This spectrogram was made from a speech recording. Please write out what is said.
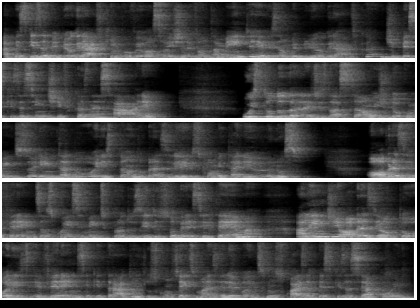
A pesquisa bibliográfica envolveu ações de levantamento e revisão bibliográfica de pesquisas científicas nessa área, o estudo da legislação e de documentos orientadores, tanto brasileiros como italianos, obras referentes aos conhecimentos produzidos sobre esse tema, além de obras e autores referência que tratam dos conceitos mais relevantes nos quais a pesquisa se apoia.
